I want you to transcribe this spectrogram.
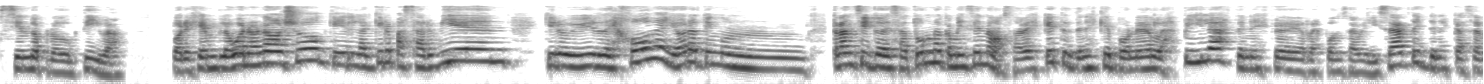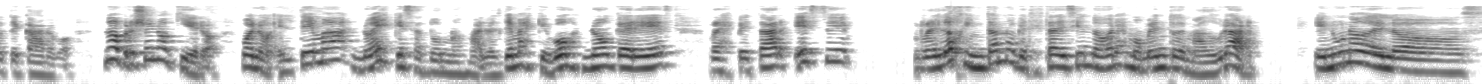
siendo productiva. Por ejemplo, bueno, no, yo que la quiero pasar bien, quiero vivir de joda y ahora tengo un tránsito de Saturno que me dice, no, ¿sabes qué? Te tenés que poner las pilas, tenés que responsabilizarte y tenés que hacerte cargo. No, pero yo no quiero. Bueno, el tema no es que Saturno es malo, el tema es que vos no querés respetar ese reloj interno que te está diciendo ahora es momento de madurar. En uno de los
